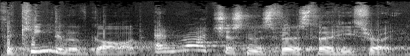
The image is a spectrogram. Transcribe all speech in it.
the kingdom of God and righteousness, verse 33.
